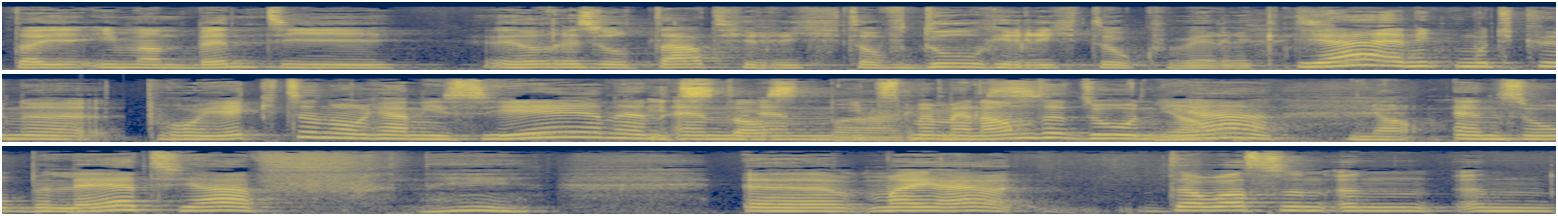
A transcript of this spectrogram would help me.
dat je iemand bent die heel resultaatgericht of doelgericht ook werkt. Ja, en ik moet kunnen projecten organiseren en iets, en, en iets met mijn handen doen. Ja. ja. ja. En zo beleid, ja, pff, nee. Uh, maar ja, dat was een, een, een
